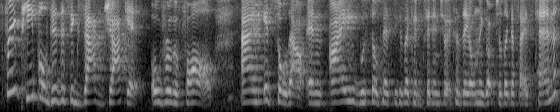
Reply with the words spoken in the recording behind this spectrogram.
Free People did this exact jacket over the fall and it sold out and I was so pissed because I couldn't fit into it because they only go up to like a size 10.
